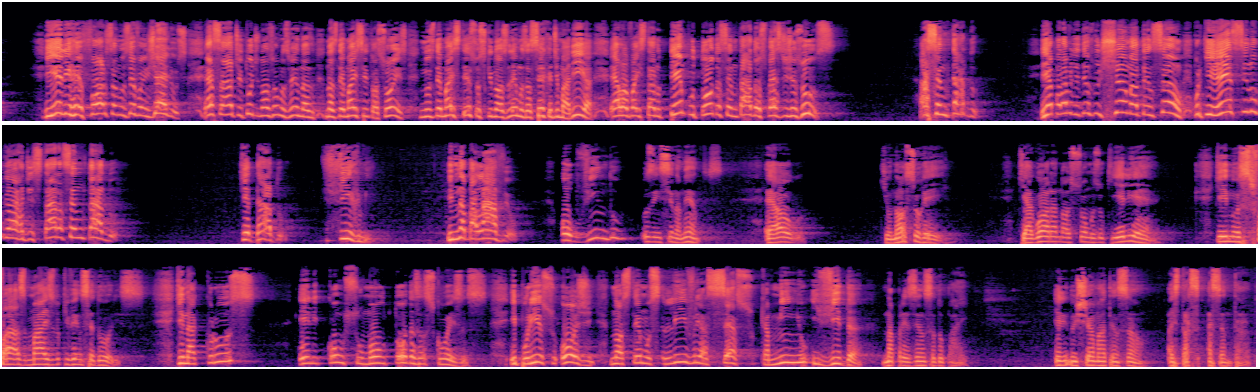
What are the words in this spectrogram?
E ele reforça nos evangelhos. Essa atitude, nós vamos ver nas, nas, demais situações, nos demais textos que nós lemos acerca de Maria, ela vai estar o tempo todo assentada aos pés de Jesus. Assentado. E a palavra de Deus nos chama a atenção, porque esse lugar de estar assentado, quedado, firme, inabalável, ouvindo os ensinamentos, é algo que o nosso Rei, que agora nós somos o que Ele é, que nos faz mais do que vencedores, que na cruz ele consumou todas as coisas. E por isso, hoje, nós temos livre acesso, caminho e vida na presença do Pai. Ele nos chama a atenção a estar assentado.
